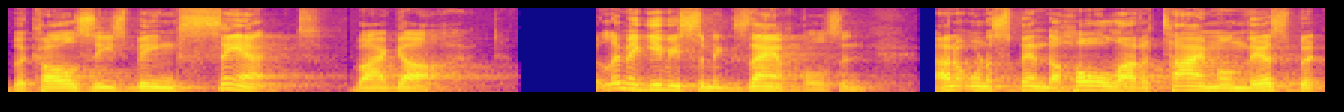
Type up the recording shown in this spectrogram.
because he's being sent by God. But let me give you some examples, and I don't want to spend a whole lot of time on this, but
